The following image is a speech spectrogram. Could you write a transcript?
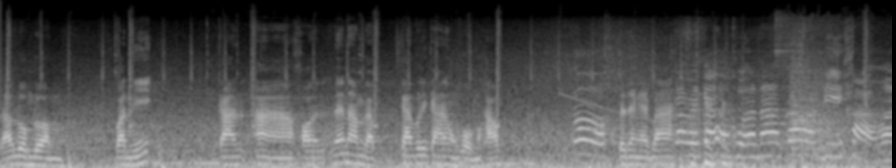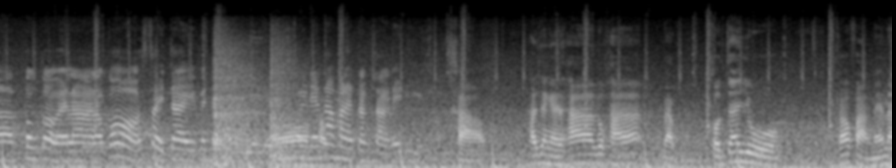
แล้วรวมๆวันนี้การอ่าขอแนะนำแบบการบริการของผมครับ ก็เป็นยังไงบ้าง การบริการของคุณอาน่าก็ดีค่ะมาตรงต่อเวลาแล้วก็ใส่ใจเป็นอย่างดีเลยอ๋อคอยแนะครับนำอะไรต่างๆได้ดีค่ะครับ ถ้ายังไงถ้าลูกค้าแบบสนใจอยู่ ก็ฝากแนะน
